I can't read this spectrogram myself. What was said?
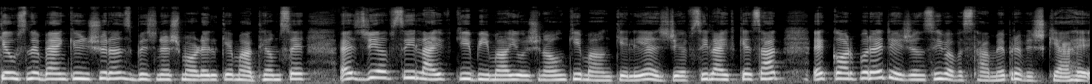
कि उसने बैंक इंश्योरेंस बिज़नेस मॉडल के माध्यम से H D F C life की बीमा योजनाओं की मांग के लिए H D F C life के साथ एक कॉरपोरेट एजेंसी व्यवस्था में प्रवेश किया है।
